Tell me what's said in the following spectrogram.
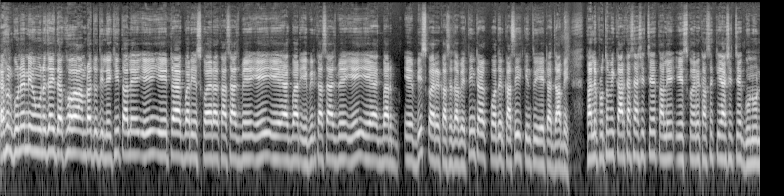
এখন গুণের নিয়ম অনুযায়ী দেখো, আমরা যদি লিখি, তাহলে এই এটা একবার এ স্কোয়ারের কাছে আসবে, এই এ একবার এ বির কাছে আসবে, এই এ একবার এ বি স্কোয়ারের কাছে যাবে। তিনটা পদের কাছেই কিন্তু এটা যাবে। তাহলে প্রথমে কার কাছে আসছে? তাহলে এ স্কোয়ারের কাছে কি আসছে? গুণন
